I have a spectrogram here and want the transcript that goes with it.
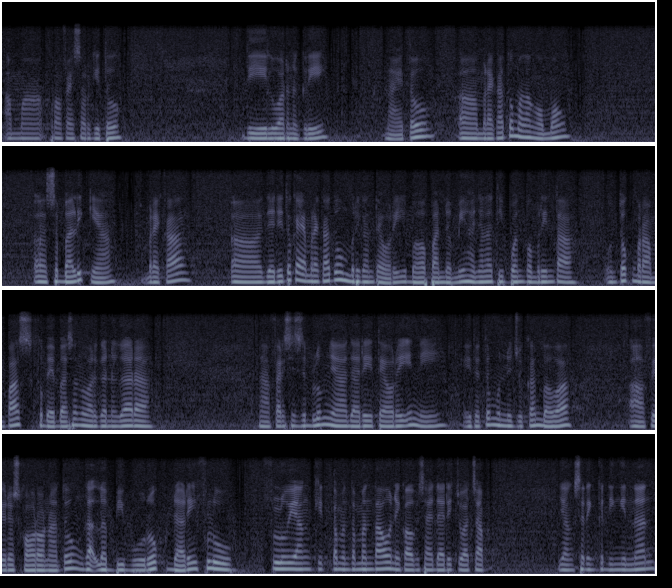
sama profesor gitu di luar negeri. Nah itu eh, mereka tuh malah ngomong eh, sebaliknya mereka eh, jadi itu kayak mereka tuh memberikan teori bahwa pandemi hanyalah tipuan pemerintah untuk merampas kebebasan warga negara. Nah versi sebelumnya dari teori ini itu tuh menunjukkan bahwa uh, virus corona tuh nggak lebih buruk dari flu. Flu yang teman-teman tahu nih kalau misalnya dari cuaca yang sering kedinginan,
